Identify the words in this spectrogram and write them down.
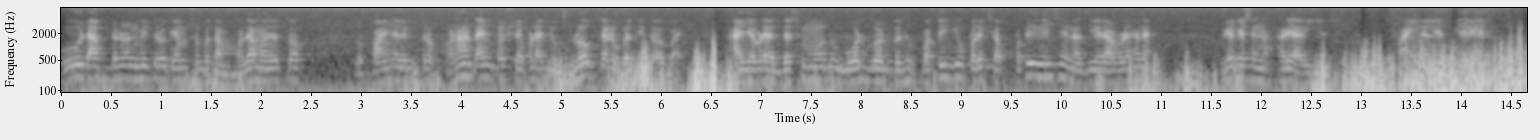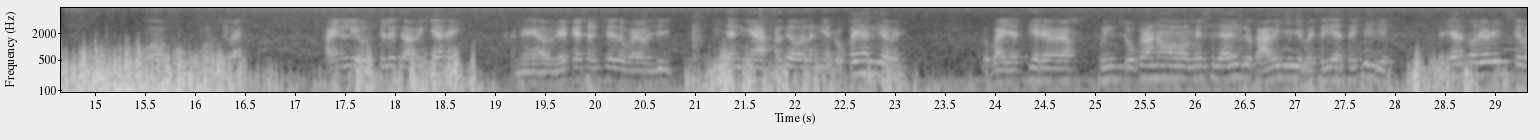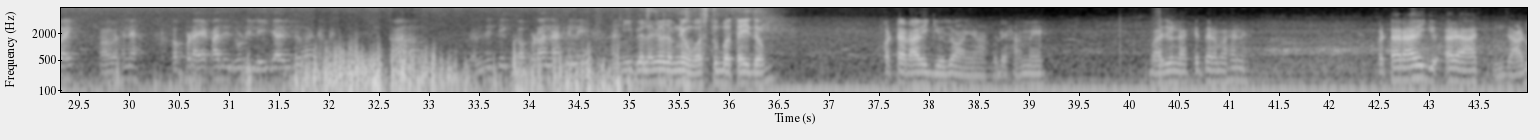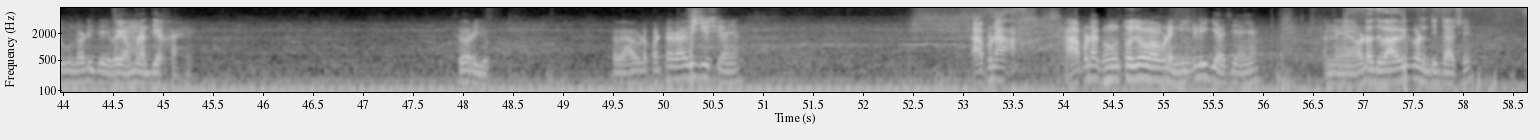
Good afternoon મિત્રો, કેમ છો? બધા મજામાં જશો તો ફાઇનલી મિત્રો, ઘણા ટાઈમ પછી આપણે આજે બ્લોગ ચાલુ કરી દીધો ભાઈ. આજે આપણે દસમું હતું બોર્ડ બોર્ડ બધું પતી ગયું, પરીક્ષા પતી ગઈ છે ને અત્યારે આપણે છે ને વેકેશનમાં ફરી આવી ગયા છે ફાઇનલી અત્યારે કોણ ભાઈ. ફાઇનલી હોસ્ટેલે તો આવી ગયા છે. અને વેકેશન છે તો ભાઈ હજી બીજાની ત્યાં હગાવાલા ત્યાં રોકાઈ આવી હવે. તો ભાઈ અત્યારે હવે છોકરાનો મેસેજ આવી ગયો કે આવી જઈએ ભાઈ, તૈયાર થઈ જઈએ. તૈયાર તો રેડી જ છે ભાઈ. હવે હે ને, કપડાં એકાદી જોડી લઈ જાવી જોઈએ ને ભાઈ. ચાલો જલ્દીથી કપડાં નાખી લઈએ અને એ પહેલાં જો તમને હું વસ્તુ બતાવી દઉં. કટર આવી ગયો જો અહીંયા આપણે, સામે બાજુના ખેતરમાં છે ને. કટર આવી ગયો. અરે, આ ઝાડું નડી જાય ભાઈ, હમણાં દેખાશે. સોરી હવે આપણે કટર આવી ગયું છે અહીંયા. આપણા આપણા ઘઉં તો જો આપણે નીકળી ગયા છીએ અહીંયા. અને અડદ વાવી પણ દીધા છે.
